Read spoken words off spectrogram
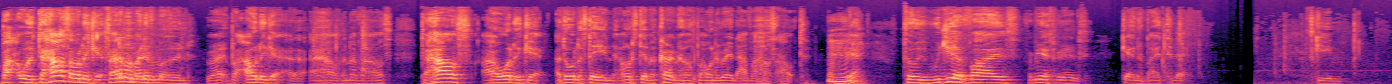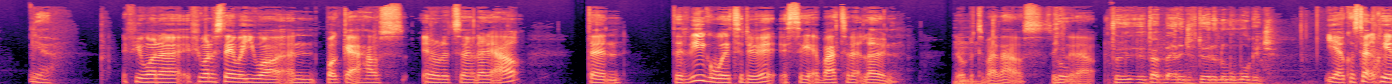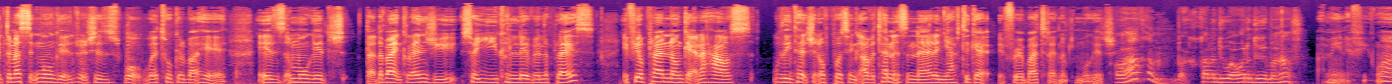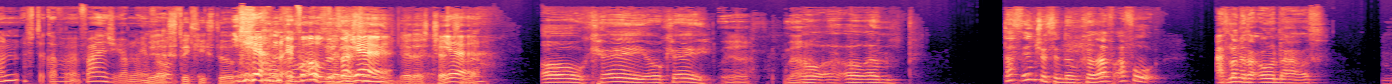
but with the house I want to get, so I don't want to live on my own, right? But I want to get a, a house, another house. The house I want to get, I don't want to stay in. I want to stay in my current house, but I want to rent the other house out. Mhm. Yeah. So, would you advise, from your experience, getting a buy to let scheme? Yeah. If you wanna if you wanna stay where you are and but get a house in order to let it out, then the legal way to do it is to get a buy to let loan in order Mm. to buy the house so you So- can let it out. So, is that better than just doing a normal mortgage? Yeah, because technically a domestic mortgage, which is what we're talking about here, is a mortgage that the bank lends you so you can live in a place. If you're planning on getting a house with the intention of putting other tenants in there, then you have to get it through a buy to let mortgage. Oh, how come? But can't I do what I want to do in my house? I mean, if you want, if the government finds you, I'm not involved. Yeah, sticky still. Yeah, I'm not Oh, involved. is Yeah, yeah. actually- Yeah, there's checks yeah. and that. Okay, okay. Yeah. No. Oh, uh, oh, um, that's interesting though because I, I thought as long as I own the house,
